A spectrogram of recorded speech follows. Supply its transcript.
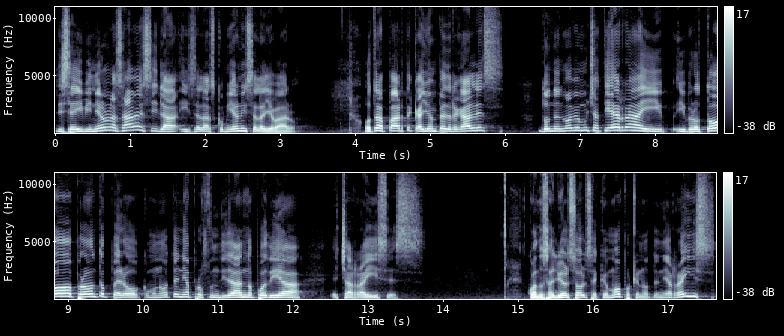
Dice, y vinieron las aves y, la, y se las comieron y se la llevaron. Otra parte cayó en pedregales, donde no había mucha tierra y, y brotó pronto, pero como no tenía profundidad no podía echar raíces. Cuando salió el sol se quemó porque no tenía raíz.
